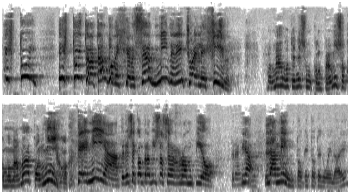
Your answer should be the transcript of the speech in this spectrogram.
Estoy, estoy tratando de ejercer mi derecho a elegir. Mamá, vos tenés un compromiso como mamá conmigo. Tenía, pero ese compromiso se rompió. Mira, lamento que esto te duela, ¿eh?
